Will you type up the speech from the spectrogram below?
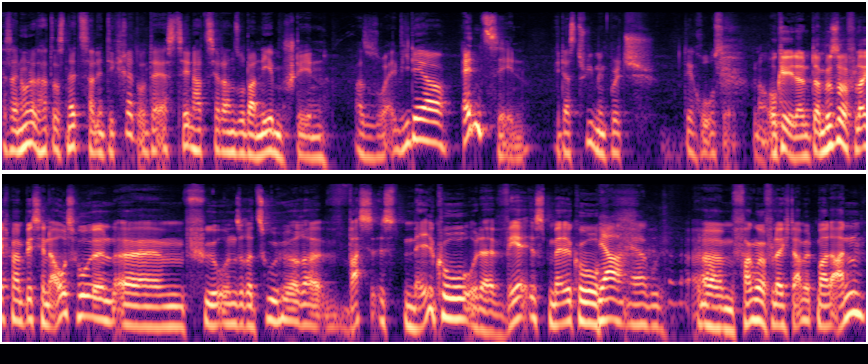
S100 hat das Netzteil integriert und der S10 hat es ja dann so daneben stehen. Also so wie der N10, wie der Streaming Bridge, der große. Genau. Okay, dann, dann müssen wir vielleicht mal ein bisschen ausholen ähm, für unsere Zuhörer. Was ist Melco oder wer ist Melco? Ja, ja, gut. Ähm, fangen wir vielleicht damit mal an.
